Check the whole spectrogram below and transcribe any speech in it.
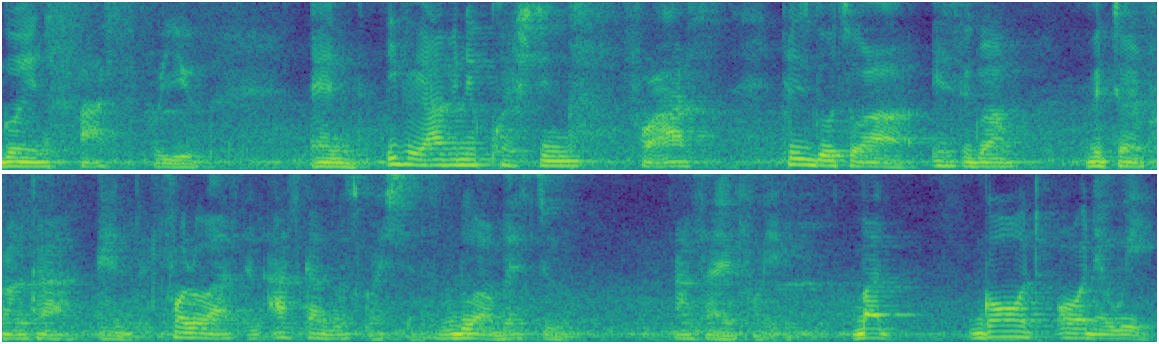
going fast for you. And if you have any question for us, please go to our Instagram, Victor and Franca, and follow us and ask us those questions. We'll do our best to answer it for you. But God all the way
